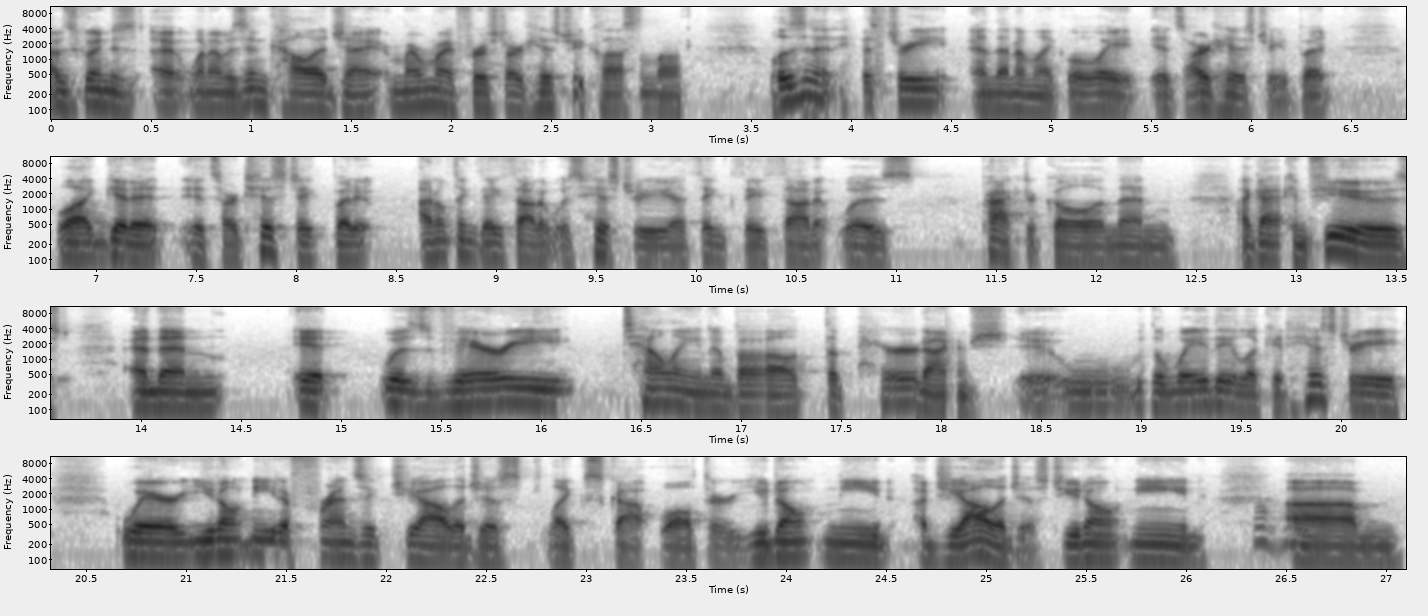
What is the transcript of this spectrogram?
I was going to uh, when I was in college. I remember my first art history class. I'm like, well, isn't it history? And then I'm like, well, wait, it's art history. But well, I get it. It's artistic, but it, I don't think they thought it was history. I think they thought it was practical. And then I got confused. And then it was very telling about the paradigm, uh, the way they look at history, where you don't need a forensic geologist like Scott Wolter. You don't need a geologist. You don't need. Mm-hmm. Um,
